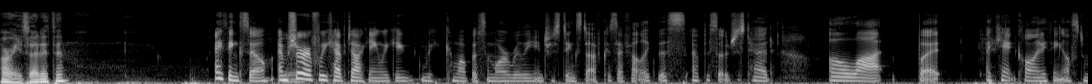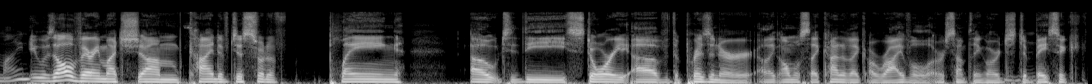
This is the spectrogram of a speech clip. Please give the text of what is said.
All right, is that it then? I think so. I'm sure if we kept talking, we could we could come up with some more really interesting stuff because I felt like this episode just had a lot, but I can't call anything else to mind. It was all very much um, kind of just sort of playing out the story of the prisoner, like almost like kind of like Arrival or something, or just a basic,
